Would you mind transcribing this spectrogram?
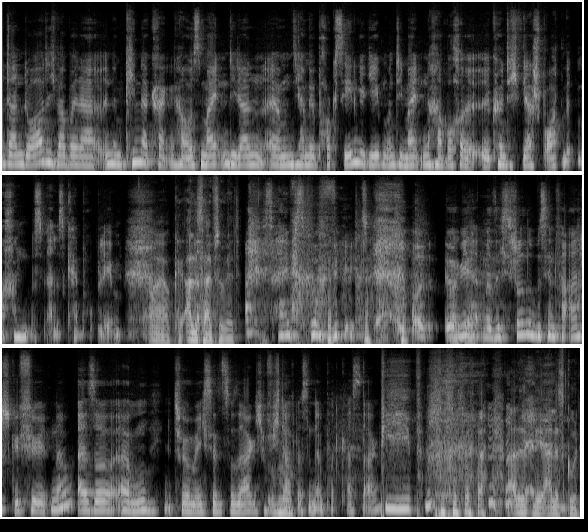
dann dort, ich war bei der, in einem Kinderkrankenhaus, meinten die dann, ähm, die haben mir Proxen gegeben und die meinten, nach einer Woche äh, könnte ich wieder Sport mitmachen. Das wäre alles kein Problem. Ah, okay. Alles halb so wild. Alles halb so wild. und irgendwie okay. hat man sich schon so ein bisschen verarscht gefühlt, ne? Also, ähm, Entschuldigung, wenn ich es jetzt so sage. Ich hoffe, ich mhm. darf das in deinem Podcast sagen. Piep. alles, nee, alles gut.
